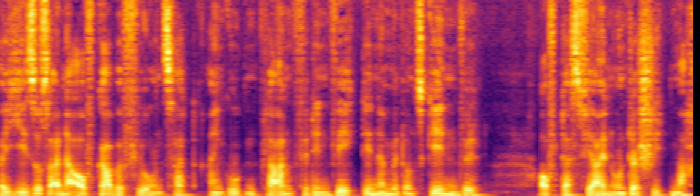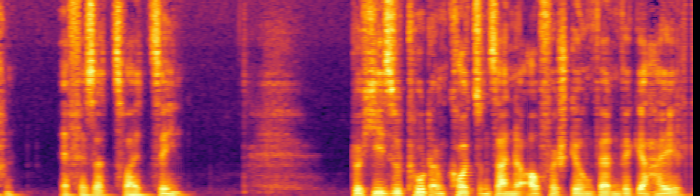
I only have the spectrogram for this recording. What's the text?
weil Jesus eine Aufgabe für uns hat, einen guten Plan für den Weg, den er mit uns gehen will, auf dass wir einen Unterschied machen. Epheser 2,10. Durch Jesu Tod am Kreuz und seine Auferstehung werden wir geheilt,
